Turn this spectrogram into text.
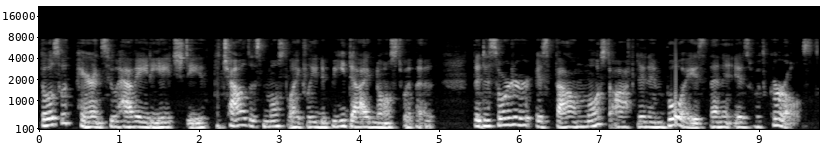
Those with parents who have ADHD, the child is most likely to be diagnosed with it. The disorder is found most often in boys than it is with girls.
